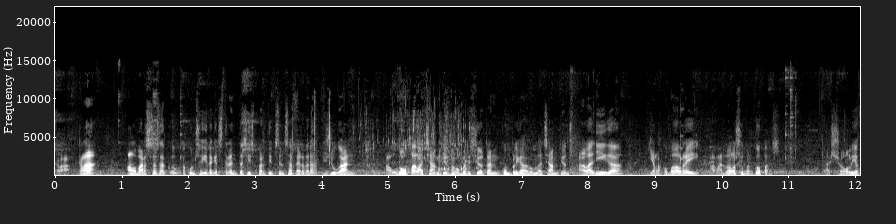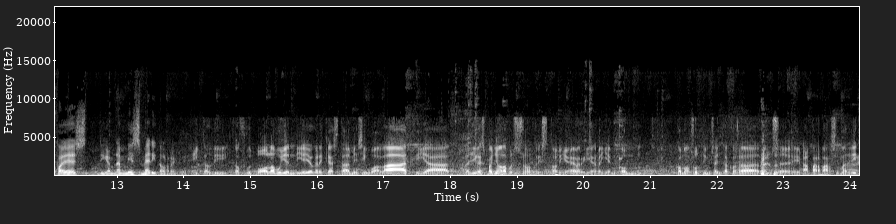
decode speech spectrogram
Clar. Clar, el Barça s'ha aconseguit aquests 36 partits sense perdre, jugant a Europa, a la Champions, una competició tan complicada com la Champions, a la Lliga i a la Copa del Rei, a banda de les Supercopes. Això li afegeix, diguem-ne, més mèrit al rècord. I que el, di- que el futbol avui en dia jo crec que està més igualat, hi ha... La Lliga Espanyola potser és una altra història, eh? perquè ja veiem com, com els últims anys la cosa doncs, eh, va per Barça i Madrid,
